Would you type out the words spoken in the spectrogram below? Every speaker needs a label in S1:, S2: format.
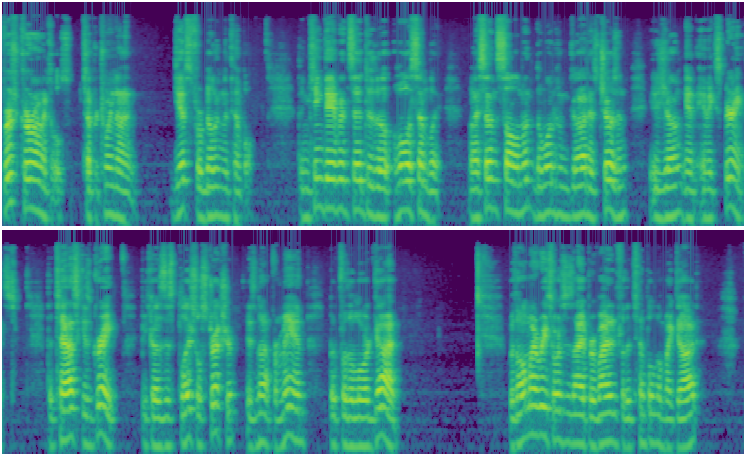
S1: First Chronicles chapter 29 Gifts for building the temple. Then King David said to the whole assembly, My son Solomon, the one whom God has chosen, is young and inexperienced. The task is great, because this palatial structure is not for man, but for the Lord God. With all my resources I have provided for the temple of my God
